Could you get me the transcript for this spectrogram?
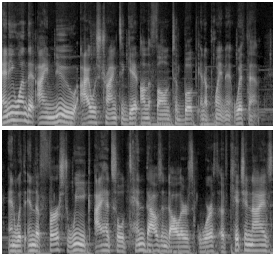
Anyone that I knew, I was trying to get on the phone to book an appointment with them and within the first week, I had sold $10,000 worth of kitchen knives,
